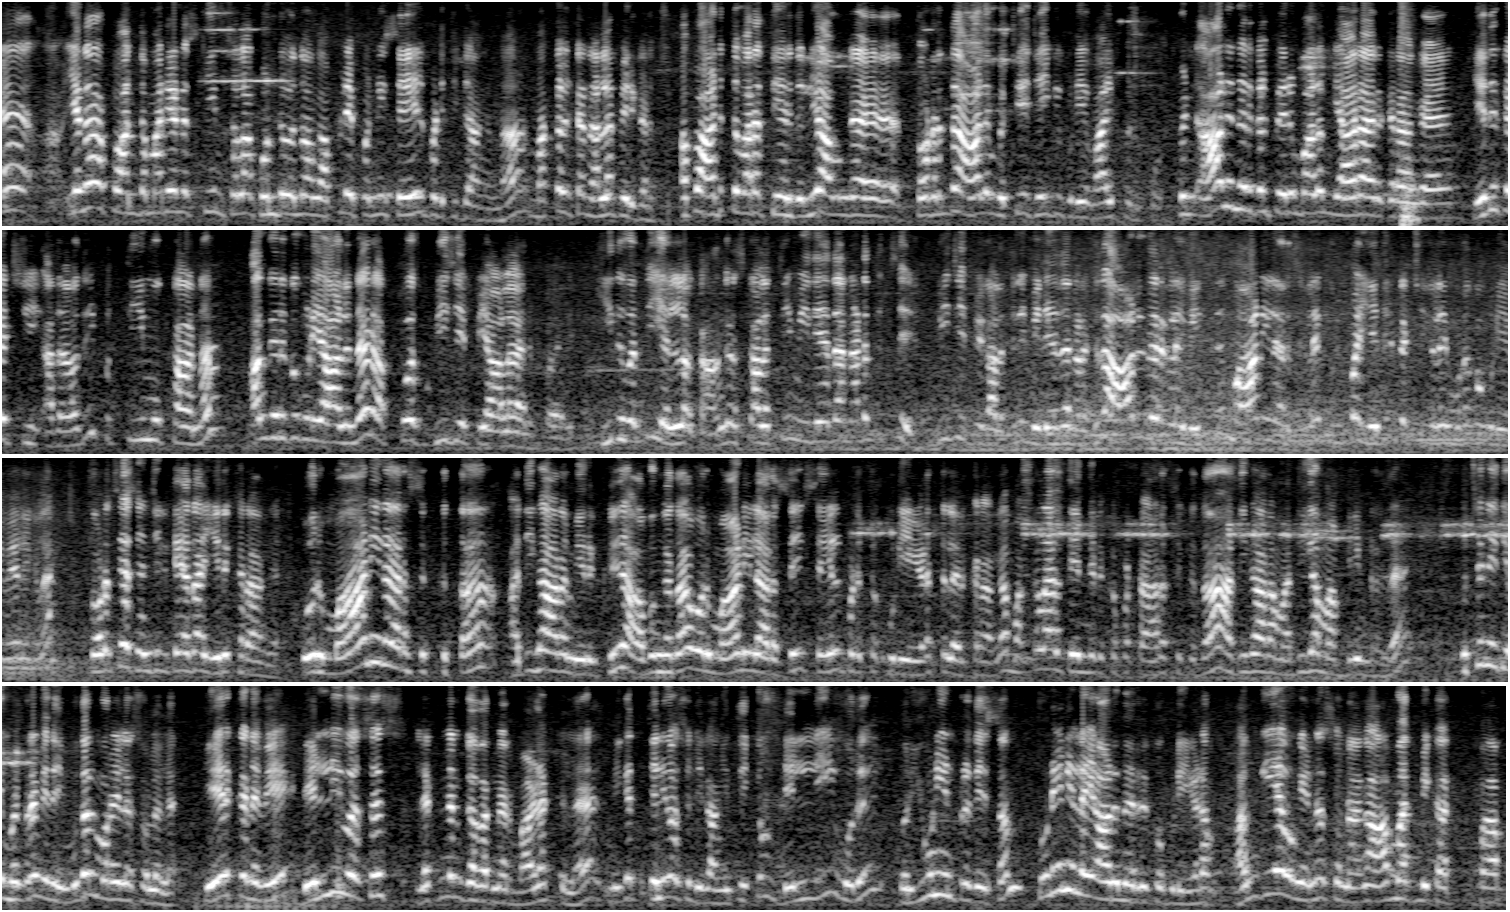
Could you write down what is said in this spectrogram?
ஏன்னா அப்போ அந்த மாதிரியான ஸ்கீம்ஸ் எல்லாம் கொண்டு வந்து அவங்க அப்ளை பண்ணி செயல்படுத்திட்டாங்கன்னா மக்கள்கிட்ட நல்ல பேர் கிடைச்சு. அப்போ அடுத்த வர தேர்தலையும் அவங்க தொடர்ந்து ஆளுங்கட்சியை ஜெயிக்கக்கூடிய வாய்ப்பு இருக்கும். பின் ஆளுநர்கள் பெரும்பாலும் யாரா இருக்கிறாங்க? எதிர்கட்சி அதாவது இப்ப திமுகனா அங்க இருக்கக்கூடிய ஆளுநர் அப்கோர்ஸ் பிஜேபி ஆளா இருப்பாரு. இது வந்து எல்லா காங்கிரஸ் காலத்திலும் இதே தான் நடந்துச்சு. பிஜேபி காலத்திலும் இதே தான் நடக்குது. ஆளுநர்களை வைத்து மாநில அரசுகளை குறிப்பா எதிர்கட்சிகளை முடக்கக்கூடிய வேலைகளை தொடர்ச்சியா செஞ்சுக்கிட்டே தான் இருக்கு. இருக்கிறாங்க. ஒரு மாநில அரசுக்கு தான் அதிகாரம் இருக்கு. அவங்க தான் ஒரு மாநில அரசை செயல்படுத்தக்கூடிய இடத்துல இருக்கிறாங்க. மக்களால் தேர்ந்தெடுக்கப்பட்ட அரசுக்கு தான் அதிகாரம் அதிகம் அப்படின்றத உச்சநீதிமன்றம் இதை முதல் முறையில சொல்லல. ஏற்கனவே டெல்லி வர்சஸ் லெப்டினன்ட் கவர்னர் வழக்குல மிக தெளிவா சொல்லிருக்காங்க இத்தைக்கும் டெல்லி ஒரு ஒரு யூனியன் பிரதேசம் துணைநிலை ஆளுநர் இருக்கக்கூடிய இடம். அங்கேயே அவங்க என்ன சொன்னாங்க? ஆம் ஆத்மி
